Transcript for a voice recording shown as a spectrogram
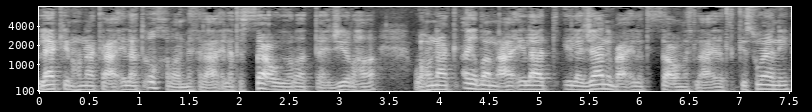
لكن هناك عائلات أخرى مثل عائلة السعو يراد تهجيرها وهناك أيضا عائلات إلى جانب عائلة السعو مثل عائلة الكسواني.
